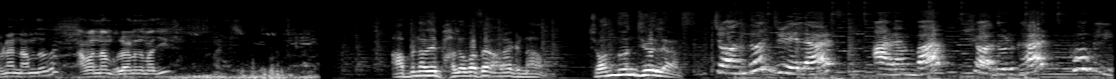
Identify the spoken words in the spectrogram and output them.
আপনার নাম দাদা? আমার নাম ভোলানন্দ মাঝি। আপনাদের ভালোবাসার আর এক নাম চন্দন জুয়েলার্স। চন্দন জুয়েলার্স আরামবাগ সদরঘাট হুগলি।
